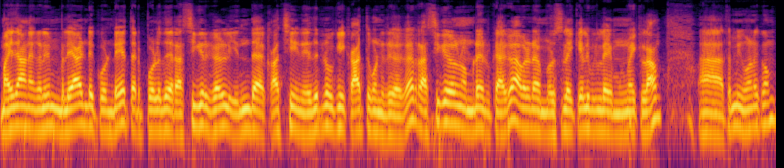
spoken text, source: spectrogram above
மைதானங்களில் விளையாண்டு கொண்டே தற்பொழுது ரசிகர்கள் இந்த காட்சியை எதிர்நோக்கி காத்துக் கொண்டிருக்கிறார்கள். ரசிகர்கள் நம்முடன் இருக்காங்க அவரிடம் ஒரு சில கேள்விகளை முன்வைக்கலாம். ஆஹ், தம்பி வணக்கம்.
